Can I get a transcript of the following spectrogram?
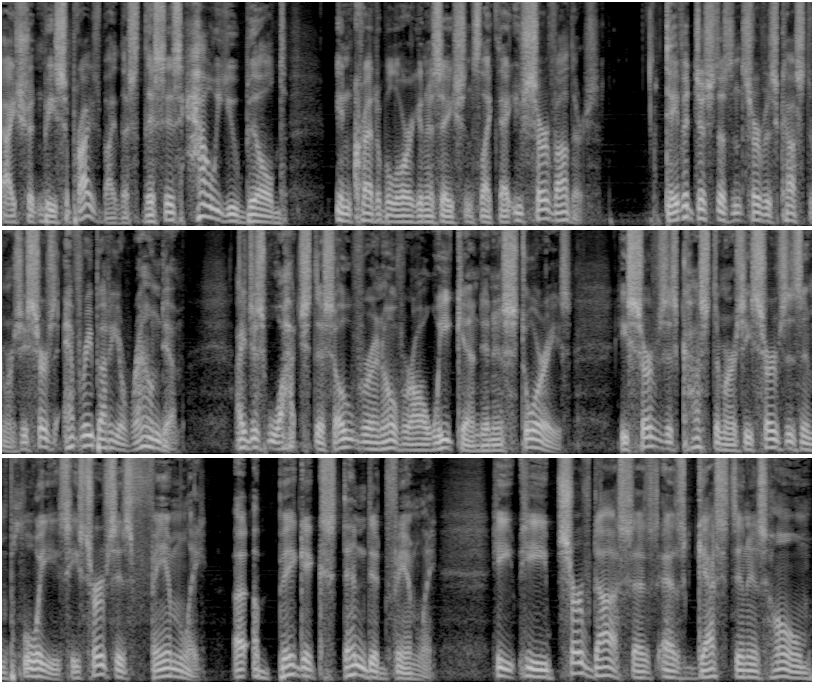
I shouldn't be surprised by this, this is how you build incredible organizations like that. You serve others. David just doesn't serve his customers, he serves everybody around him. I just watched this over and over all weekend in his stories. He serves his customers, he serves his employees, he serves his family, a, a big extended family. He, he served us as, as guests in his home.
